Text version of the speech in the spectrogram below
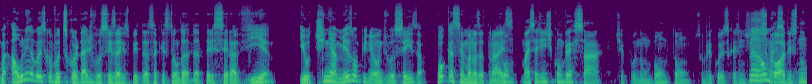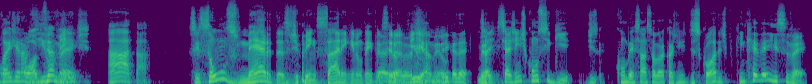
Mas a única coisa que eu vou discordar de vocês a respeito dessa questão da, da terceira via, eu tinha a mesma opinião de vocês há poucas semanas atrás. Bom, mas se a gente conversar, tipo, num bom tom sobre coisas que a gente Não, mas- discorda, isso não vai gerar view. Obviamente. ah, tá. Vocês são uns merdas de pensarem que não tem terceira Não, não, via, não, meu. Brincadeira. Meu- Se, a, se a gente conseguir conversar sobre o que a gente discorda, tipo, quem quer ver isso, velho?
